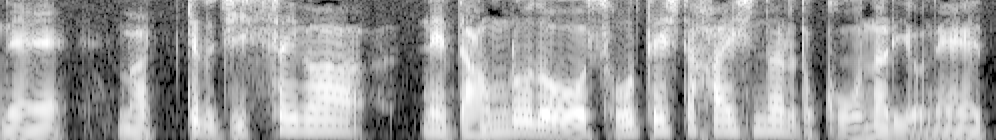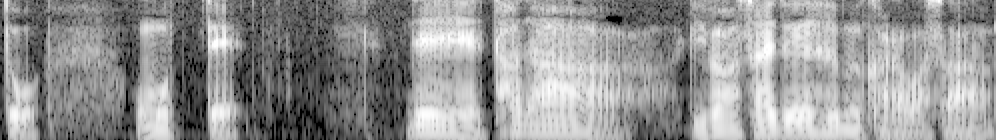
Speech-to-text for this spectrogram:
ね。まあ、けど実際はね、ダウンロードを想定した配信になるとこうなるよね、と思って。で、ただ、リバーサイド FM からはさ、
